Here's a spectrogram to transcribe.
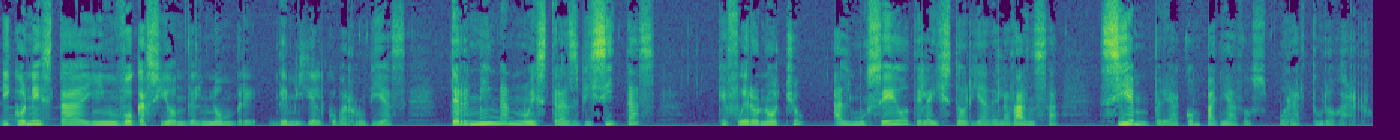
Y con esta invocación del nombre de Miguel Covarrubias terminan nuestras visitas que fueron ocho al Museo de la Historia de la Danza, siempre acompañados por Arturo Garro.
